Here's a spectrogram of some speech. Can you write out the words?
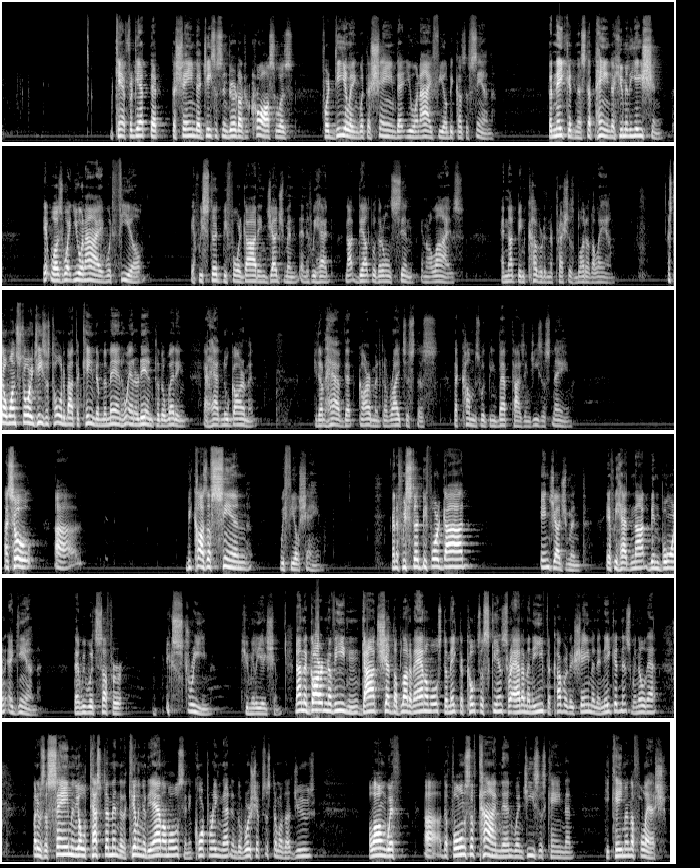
We can't forget that the shame that Jesus endured on the cross was for dealing with the shame that you and I feel because of sin. The nakedness, the pain, the humiliation. It was what you and I would feel if we stood before God in judgment and if we had not dealt with our own sin in our lives and not been covered in the precious blood of the Lamb. There's still one story Jesus told about the kingdom, the man who entered into the wedding and had no garment. He doesn't have that garment of righteousness that comes with being baptized in Jesus' name. And so, uh, because of sin, we feel shame. And if we stood before God in judgment, if we had not been born again, then we would suffer extreme humiliation. Now, in the Garden of Eden, God shed the blood of animals to make the coats of skins for Adam and Eve to cover their shame and their nakedness. We know that. But it was the same in the Old Testament, the killing of the animals and incorporating that in the worship system of the Jews, along with uh, the fullness of time, then, when Jesus came, then he came in the flesh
